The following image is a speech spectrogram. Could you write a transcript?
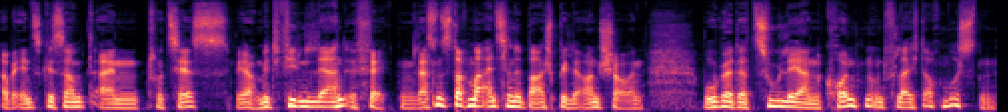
Aber insgesamt ein Prozess ja, mit vielen Lerneffekten. Lass uns doch mal einzelne Beispiele anschauen, wo wir dazu lernen konnten und vielleicht auch mussten.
